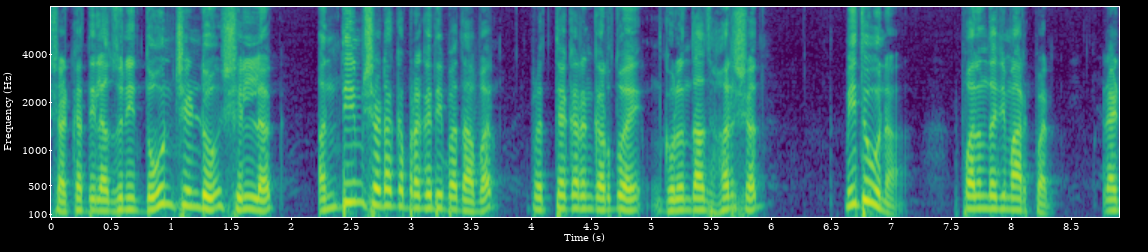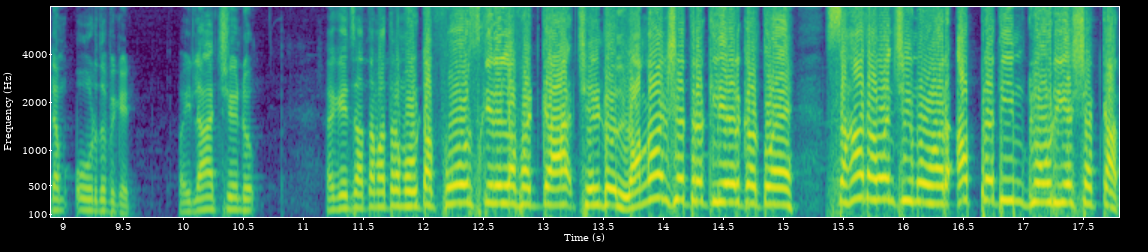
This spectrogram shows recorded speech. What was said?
षटकातील अजूनही दोन चेंडू शिल्लक. अंतिम षटक प्रगतीपथावर प्रत्याकरण करतोय गोलंदाज हर्षद. मिथून फलंदाजी मार्क पर right arm over the wicket पहिला चेंडू लगेच आता मात्र मोठा फोर्स केलेला फटका चेंडू लॉंग ऑन क्षेत्र क्लिअर करतोय सहा धावांची मोहर अप्रतिम ग्लोरियस षटकार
